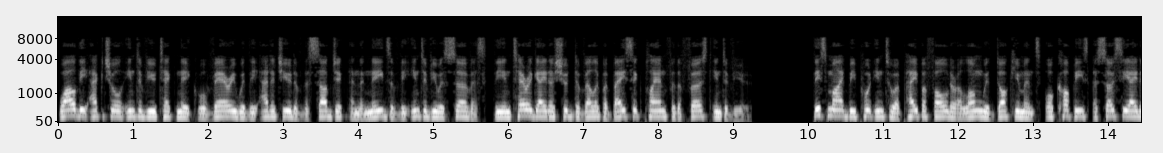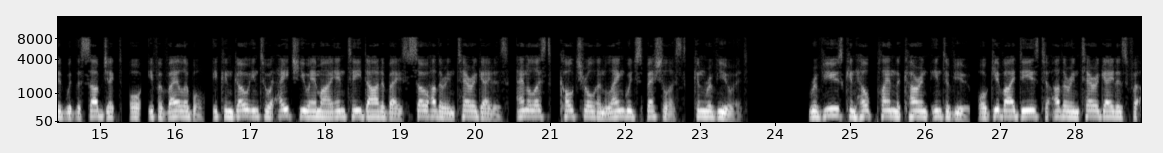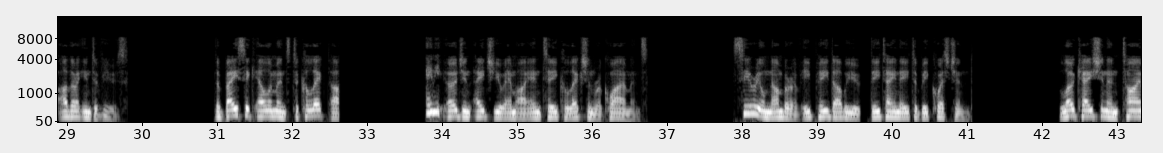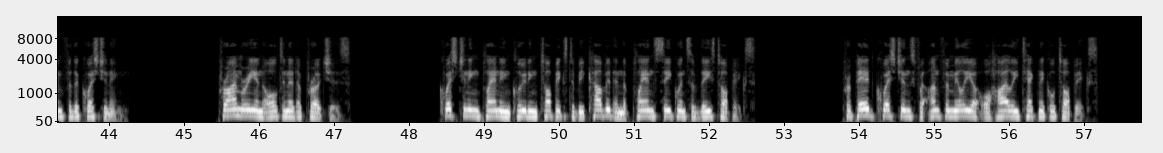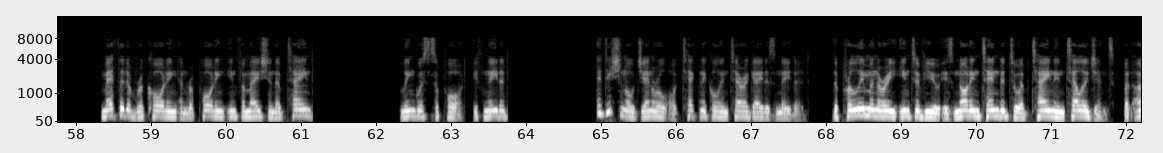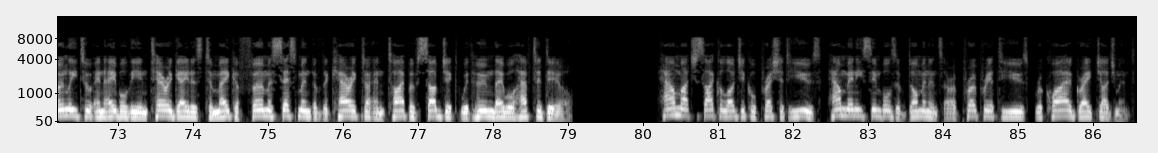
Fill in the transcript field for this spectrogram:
While the actual interview technique will vary with the attitude of the subject and the needs of the interviewer's service, the interrogator should develop a basic plan for the first interview. This might be put into a paper folder along with documents or copies associated with the subject, or, if available, it can go into a HUMINT database so other interrogators, analysts, cultural and language specialists, can review it. Reviews can help plan the current interview, or give ideas to other interrogators for other interviews. The basic elements to collect are any urgent HUMINT collection requirements Serial number of EPW, detainee to be questioned. Location and time for the questioning. Primary and alternate approaches. Questioning plan including topics to be covered and the planned sequence of these topics. Prepared questions for unfamiliar or highly technical topics. Method of recording and reporting information obtained. Linguist support, if needed. Additional general or technical interrogators needed. The preliminary interview is not intended to obtain intelligence, but only to enable the interrogators to make a firm assessment of the character and type of subject with whom they will have to deal. How much psychological pressure to use, how many symbols of dominance are appropriate to use, require great judgment.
